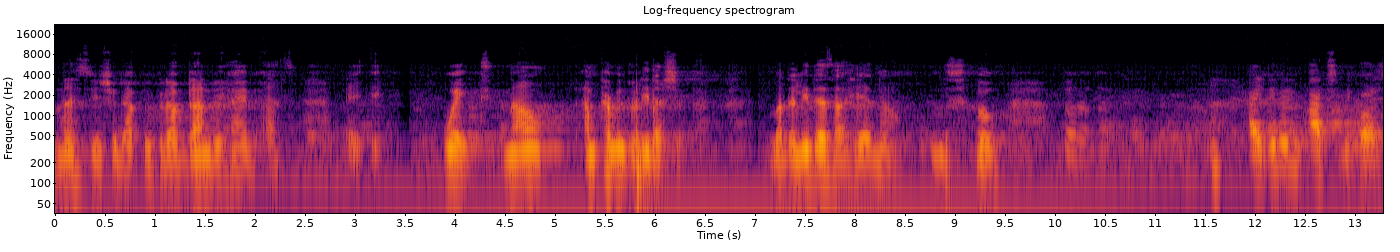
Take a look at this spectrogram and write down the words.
This you should have, you could have done behind us. Wait, now I'm coming to leadership, but the leaders are here now. So uh, I didn't ask because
